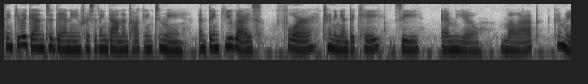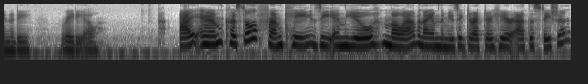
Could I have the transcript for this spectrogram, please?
Thank you again to Danny for sitting down and talking to me, and thank you guys for tuning into KZMU Moab Community Radio. I am Crystal from KZMU Moab, and I am the music director here at the station.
